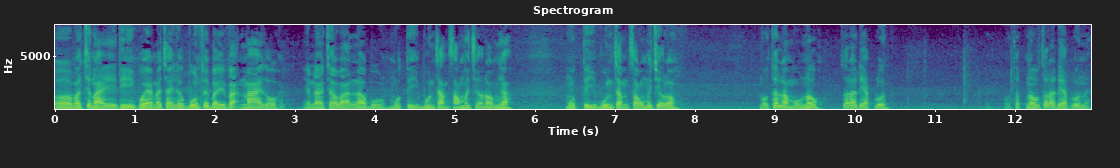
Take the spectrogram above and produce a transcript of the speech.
Ờ, và chiếc này thì của em đã chạy được 4,7 vạn mai rồi. Em đang chào bán là 1 tỷ 460 triệu đồng nhá. 1 tỷ 460 triệu đồng. Nội thất là màu nâu, rất là đẹp luôn. Nội thất nâu rất là đẹp luôn này.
